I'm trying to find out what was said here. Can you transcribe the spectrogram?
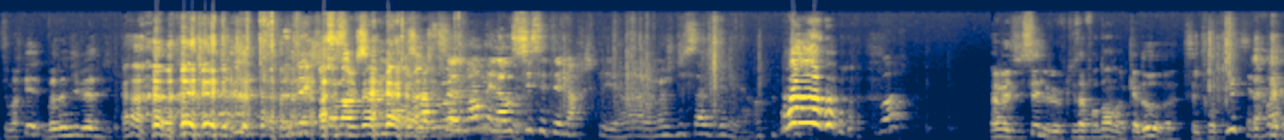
C'était marqué bon anniversaire. Le mec Ah, super. harcèlement, mais là aussi c'était marqué. Hein. Moi je dis ça, je dis rien. Quoi? Non, mais tu sais, le plus important dans le cadeau, c'est le contenu. C'est la boîte.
